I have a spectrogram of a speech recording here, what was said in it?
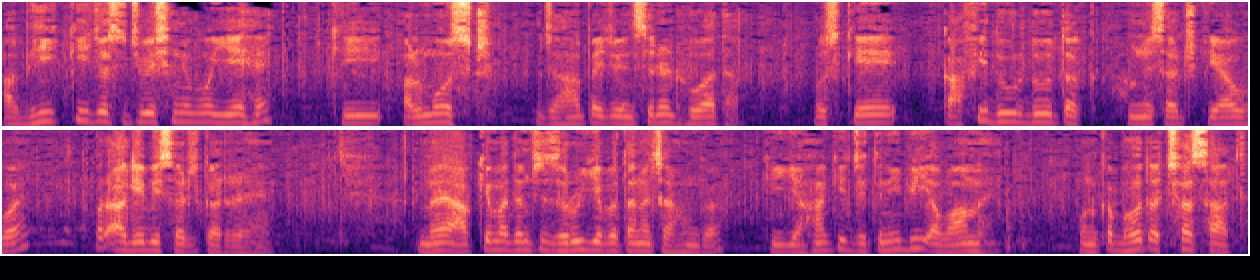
अभी की जो सिचुएशन है वो ये है कि ऑलमोस्ट जहाँ पे जो इंसिडेंट हुआ था, उसके काफ़ी दूर दूर तक हमने सर्च किया हुआ है और आगे भी सर्च कर रहे हैं। मैं आपके माध्यम से ज़रूर ये बताना चाहूँगा कि यहाँ की जितनी भी आवाम है, उनका बहुत अच्छा साथ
